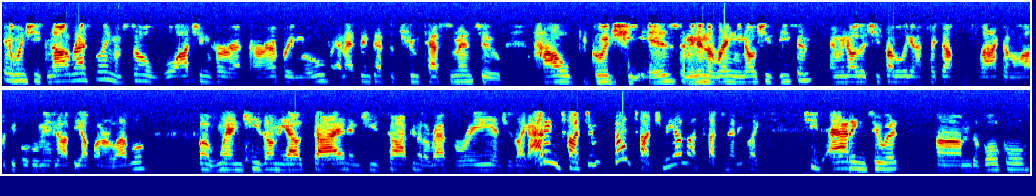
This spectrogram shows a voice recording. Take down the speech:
and when she's not wrestling. I'm still watching her her every move, and I think that's a true testament to how good she is. I mean, in the ring, we know she's decent, and we know that she's probably going to pick up slack on a lot of people who may not be up on her level. But when she's on the outside and she's talking to the referee and she's like, "I didn't touch him. Don't touch me. I'm not touching any." Like she's adding to it, um, the vocal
